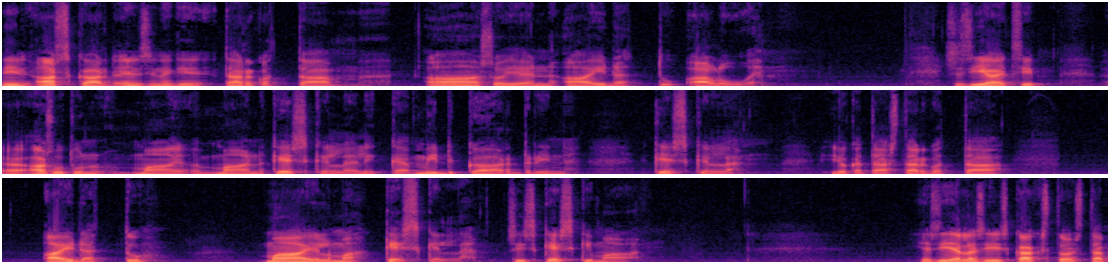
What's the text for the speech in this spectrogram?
Niin Asgard ensinnäkin tarkoittaa aasojen aidattu alue. Se sijaitsi asutun maan keskellä, eli Midgardrin keskellä, joka taas tarkoittaa aidattu maailma keskellä, siis keskimaa. Ja siellä siis 12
